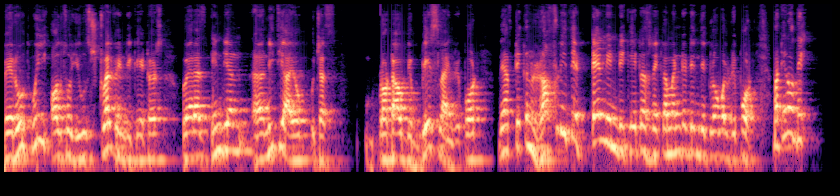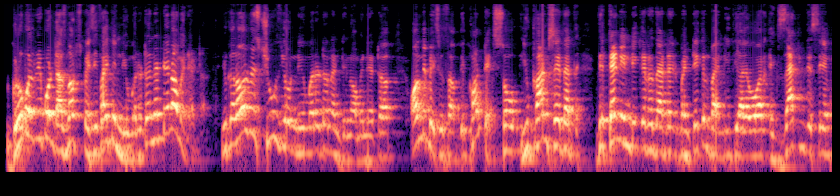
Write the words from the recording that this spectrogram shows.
Beirut. We also used 12 indicators, whereas Indian uh, Niti Aayog, which has brought out the baseline report, they have taken roughly the 10 indicators recommended in the global report. But you know, the global report does not specify the numerator and denominator. You can always choose your numerator and denominator on the basis of the context. So you can't say that the 10 indicators that have been taken by Niti Aayog are exactly the same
